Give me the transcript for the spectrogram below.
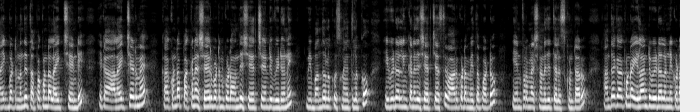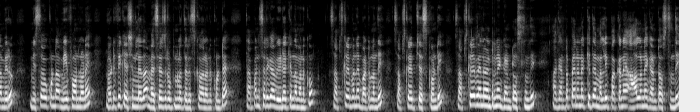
లైక్ బటన్ ఉంది తప్పకుండా లైక్ చేయండి. ఇక లైక్ చేయడమే కాకుండా పక్కనే షేర్ బటన్ కూడా ఉంది. షేర్ చేయండి వీడియోని. మీ బంధువులకు స్నేహితులకు ఈ వీడియో లింక్ అనేది షేర్ చేస్తే వారు కూడా మీతో పాటు ఈ ఇన్ఫర్మేషన్ అనేది తెలుసుకుంటారు. అంతేకాకుండా ఇలాంటి వీడియోలన్నీ కూడా మీరు మిస్ అవ్వకుండా మీ ఫోన్లోనే నోటిఫికేషన్ లేదా మెసేజ్ రూపంలో తెలుసుకోవాలనుకుంటే తప్పనిసరిగా వీడియో కింద మనకు సబ్స్క్రైబ్ అనే బటన్ ఉంది. సబ్స్క్రైబ్ చేసుకోండి. సబ్స్క్రైబ్ అయిన వెంటనే గంట వస్తుంది. ఆ గంట పైన నొక్కితే మళ్ళీ పక్కనే ఆల్ అనే గంట వస్తుంది.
